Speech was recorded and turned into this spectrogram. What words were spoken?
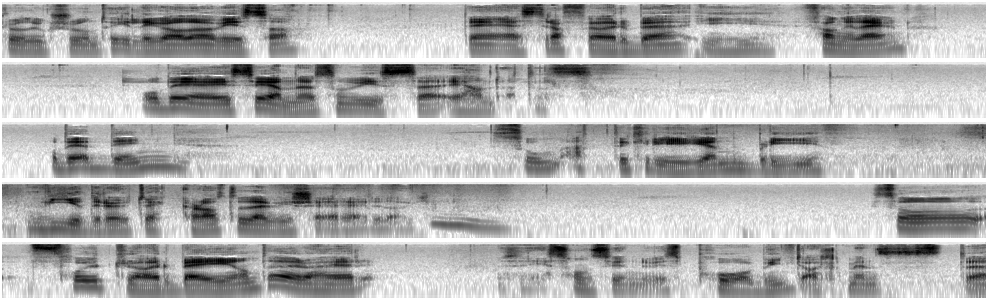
produksjon av illegale aviser. Det er straffearbeid i fangeleiren. Og det er ei scene som viser ei henrettelse. Og det er den som etter krigen blir videreutvikla til det vi ser her i dag. Så forarbeidene til dette her er sannsynligvis påbegynt alt mens, det,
